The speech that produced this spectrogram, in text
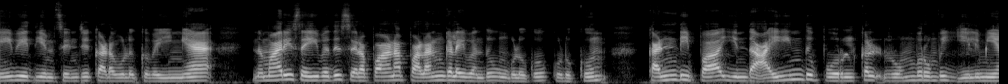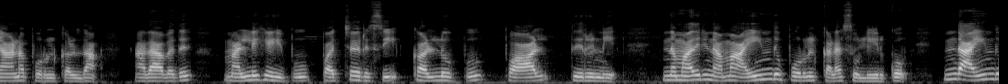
நெய்வேத்தியம் செஞ்சு கடவுளுக்கு வைங்க. இந்த மாதிரி செய்வது சிறப்பான பலன்களை வந்து உங்களுக்கு கொடுக்கும். கண்டிப்பாக இந்த ஐந்து பொருட்கள் ரொம்ப ரொம்ப எளிமையான பொருட்கள் தான். அதாவது மல்லிகைப்பூ பச்சரிசி கல்லுப்பு பால் திருநீர். இந்த மாதிரி நம்ம ஐந்து பொருட்களை சொல்லியிருக்கோம். இந்த ஐந்து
